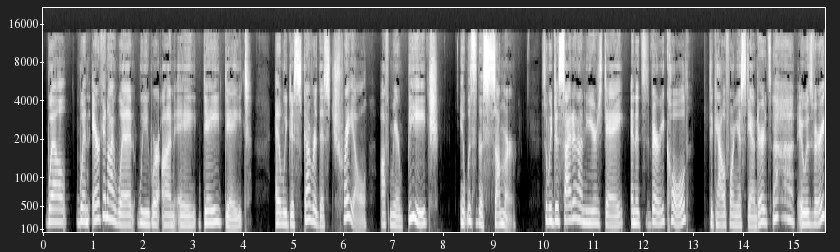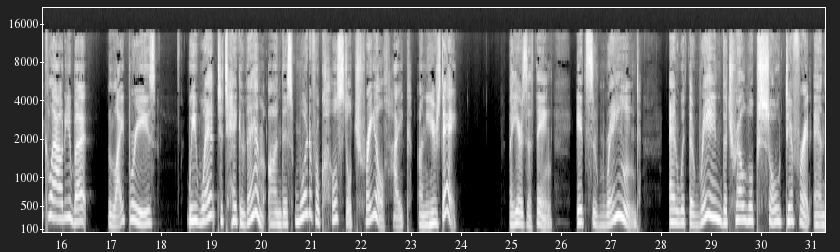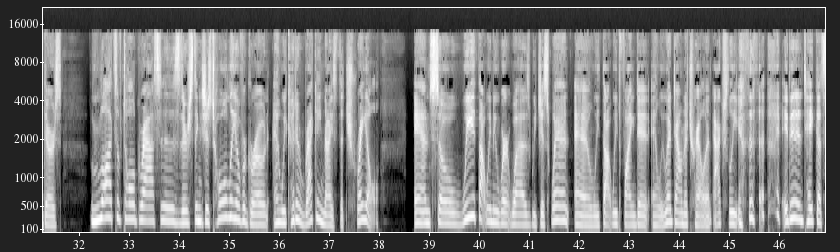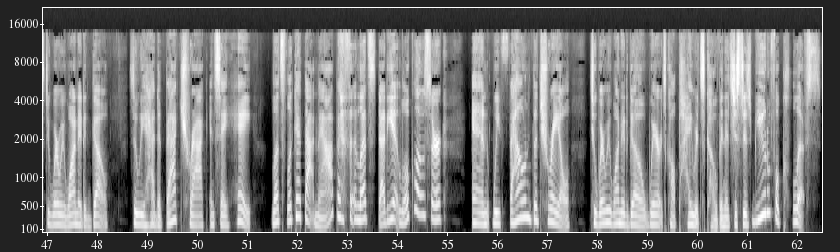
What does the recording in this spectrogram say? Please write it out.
Well, when Eric and I went, we were on a day date and we discovered this trail off Muir Beach. It was the summer. So we decided on New Year's Day, and it's very cold to California standards. It was very cloudy, but light breeze. We went to take them on this wonderful coastal trail hike on New Year's Day. But here's the thing it's rained. And with the rain, the trail looks so different. And there's lots of tall grasses. There's things just totally overgrown. And we couldn't recognize the trail. And so we thought we knew where it was. We just went and we thought we'd find it. And we went down a trail and actually it didn't take us to where we wanted to go. So we had to backtrack and say, Hey, let's look at that map and let's study it a little closer. And we found the trail to where we wanted to go, where it's called Pirates Cove. And it's just this beautiful cliffs,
